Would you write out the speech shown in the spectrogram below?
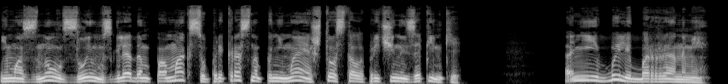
и мазнул злым взглядом по Максу, прекрасно понимая, что стало причиной запинки. Они и были баранами,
